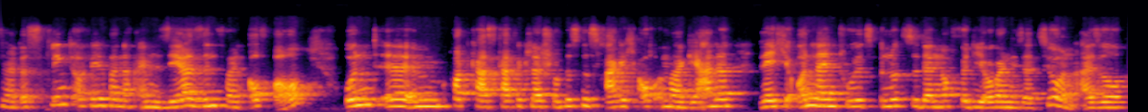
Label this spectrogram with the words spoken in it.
Ja, das klingt auf jeden Fall nach einem sehr sinnvollen Aufbau. Und äh, im Podcast Kaffeeklatsch for Business frage ich auch immer gerne, welche Online-Tools benutzt du denn noch für die Organisation? Also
